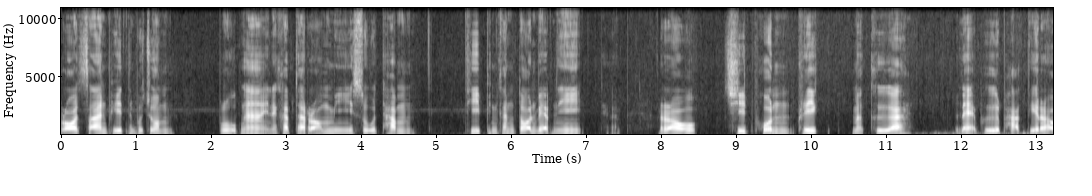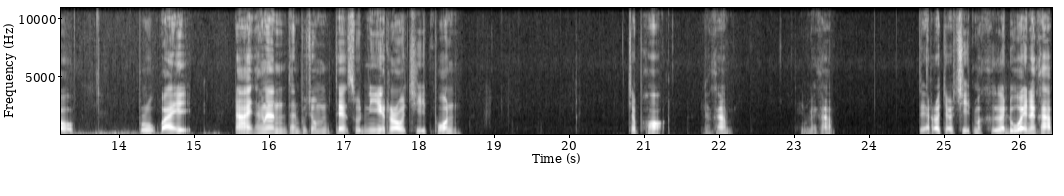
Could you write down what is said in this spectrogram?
ปลอดสารพิษท่านผู้ชม ปลูกง่ายนะครับ ถ้าเรามีสูตรทำที่เป็นขั้นตอนแบบนี้นะครับ เราฉีดพ่นพริกมะเขือ และพืชผักที่เราปลูกไว้ได้ทั้งนั้นท่านผู้ชม แต่สูตรนี้เราฉีดพ่นเฉพาะนะครับ เห็นไหมครับ แต่เราจะฉีดมะเขือด้วยนะครับ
